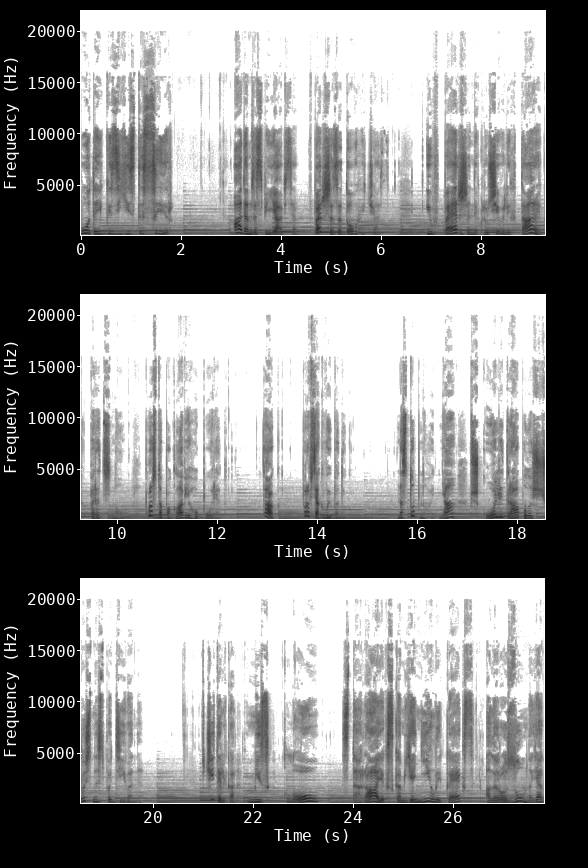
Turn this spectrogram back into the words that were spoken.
потайки з'їсти сир. Адам засміявся вперше за довгий час і вперше не включив ліхтарик перед сном, просто поклав його поряд. Так, про всяк випадок. Наступного дня в школі трапилось щось несподіване. Вчителька міс Клоу, стара, як скам'янілий кекс, але розумна, як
